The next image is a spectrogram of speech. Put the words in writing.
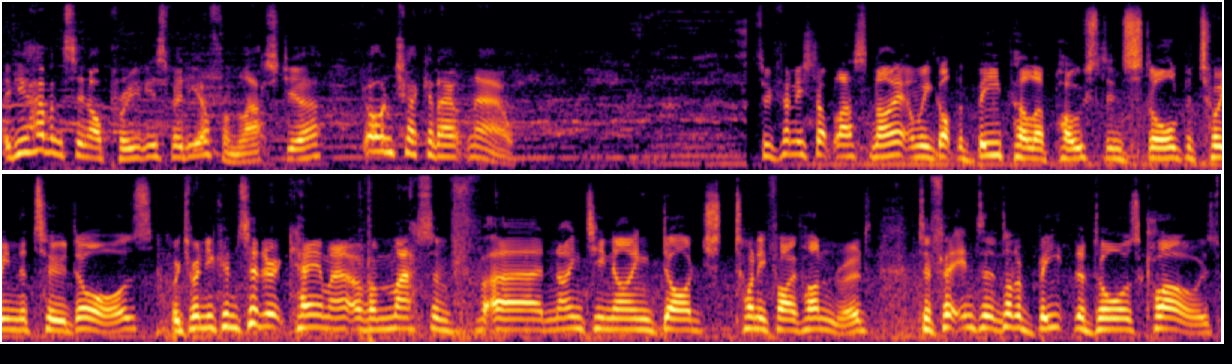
If you haven't seen our previous video from last year, go and check it out now. So we finished up last night and we got the B-pillar post installed between the two doors, which when you consider it came out of a massive uh, 99 Dodge 2500 to fit into sort of beat the doors closed.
